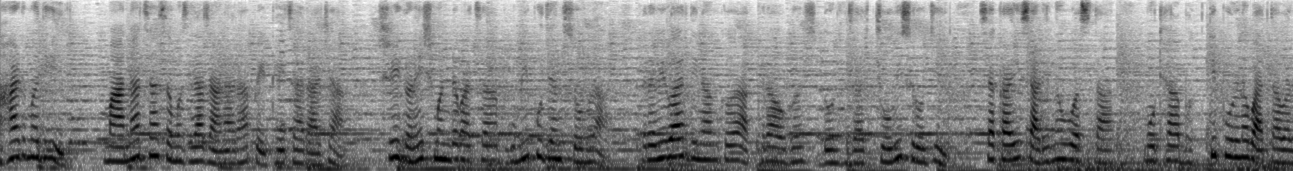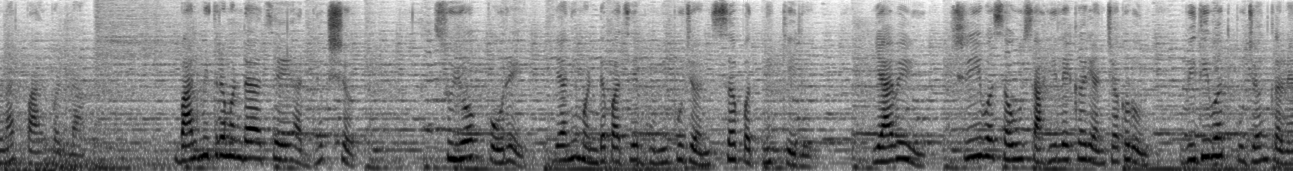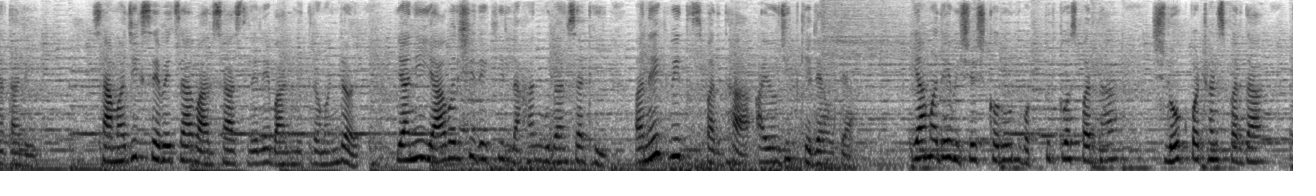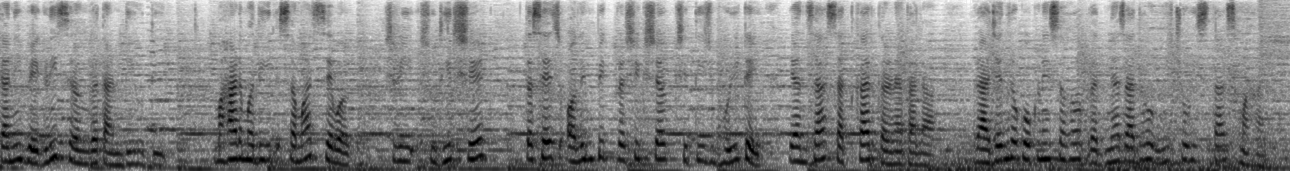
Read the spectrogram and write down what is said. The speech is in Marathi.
महाडमधील मानाचा समजला जाणारा पेठेचा राजा श्री गणेश मंडपाचा भूमिपूजन सोहळा रविवार दिनांक अकरा ऑगस्ट दोन हजार चोवीस रोजी सकाळी साडेनऊ वाजता मोठ्या भक्तिपूर्ण वातावरणात पार पडला. बालमित्र मंडळाचे अध्यक्ष सुयोग पोरे यांनी मंडपाचे भूमिपूजन सपत्नीक केले. यावेळी श्री व सौ साहिलेकर यांच्याकडून विधिवत पूजन करण्यात आले. सामाजिक सेवेचा वारसा असलेले बालमित्र मंडळ यांनी यावर्षी देखील लहान मुलांसाठी अनेकविध स्पर्धा आयोजित केल्या होत्या. यामध्ये विशेष करून वक्तृत्व स्पर्धा श्लोक पठण स्पर्धा त्यांनी वेगळीच रंगत आणली होती. महाडमधील समाजसेवक श्री सुधीर शेठ तसेच ऑलिम्पिक प्रशिक्षक क्षितिज भोईटे यांचा सत्कार करण्यात आला. राजेंद्र कोकणेसह प्रज्ञा जाधव मी चोवीस तास महाड.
